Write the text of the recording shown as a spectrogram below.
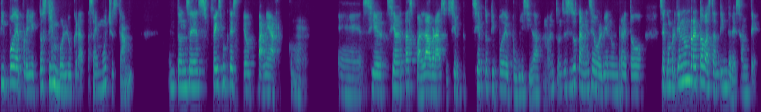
tipo de proyectos te involucras. Hay mucho scam. Entonces Facebook decidió banear como eh, ciertas palabras o cierto, tipo de publicidad, ¿no? Entonces eso también se volvió en un reto, se convirtió en un reto bastante interesante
